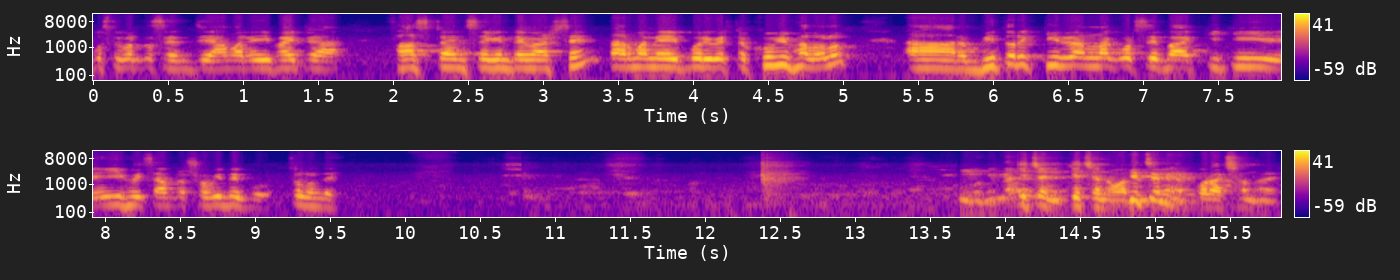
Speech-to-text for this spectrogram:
বুঝতে পারতেছেন যে আমার এই ভাইটা ফার্স্ট টাইম সেকেন্ড টাইম আসছে। তার মানে এই পরিবেশটা খুবই ভালো হলো আর ভিতরে কি রান্না করছে বা কি কি এই হয়েছে আমরা সবই দেখব। চলুন যাই কিচেন কিচেন প্রোডাকশন হয়।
